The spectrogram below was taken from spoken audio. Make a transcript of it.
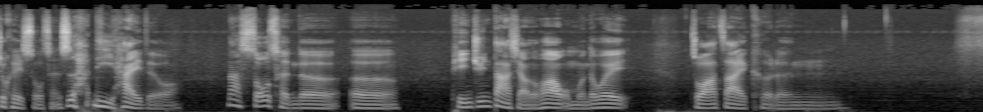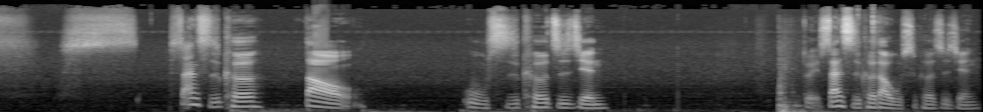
就可以收成，是厉害的哦。那收成的呃平均大小的话，我们都会抓在可能三十颗到五十颗之间。对，三十颗到五十颗之间。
